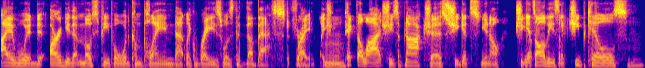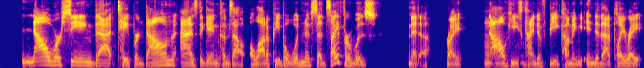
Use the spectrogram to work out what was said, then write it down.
I would argue that most people would complain that like Raze was the, best, Sure. right? Like Mhm. she picked a lot, she's obnoxious, she gets, you know, she gets all these like cheap kills. Mhm. Now we're seeing that taper down as the game comes out. A lot of people wouldn't have said Cypher was meta, right? now he's kind of becoming into that play rate.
